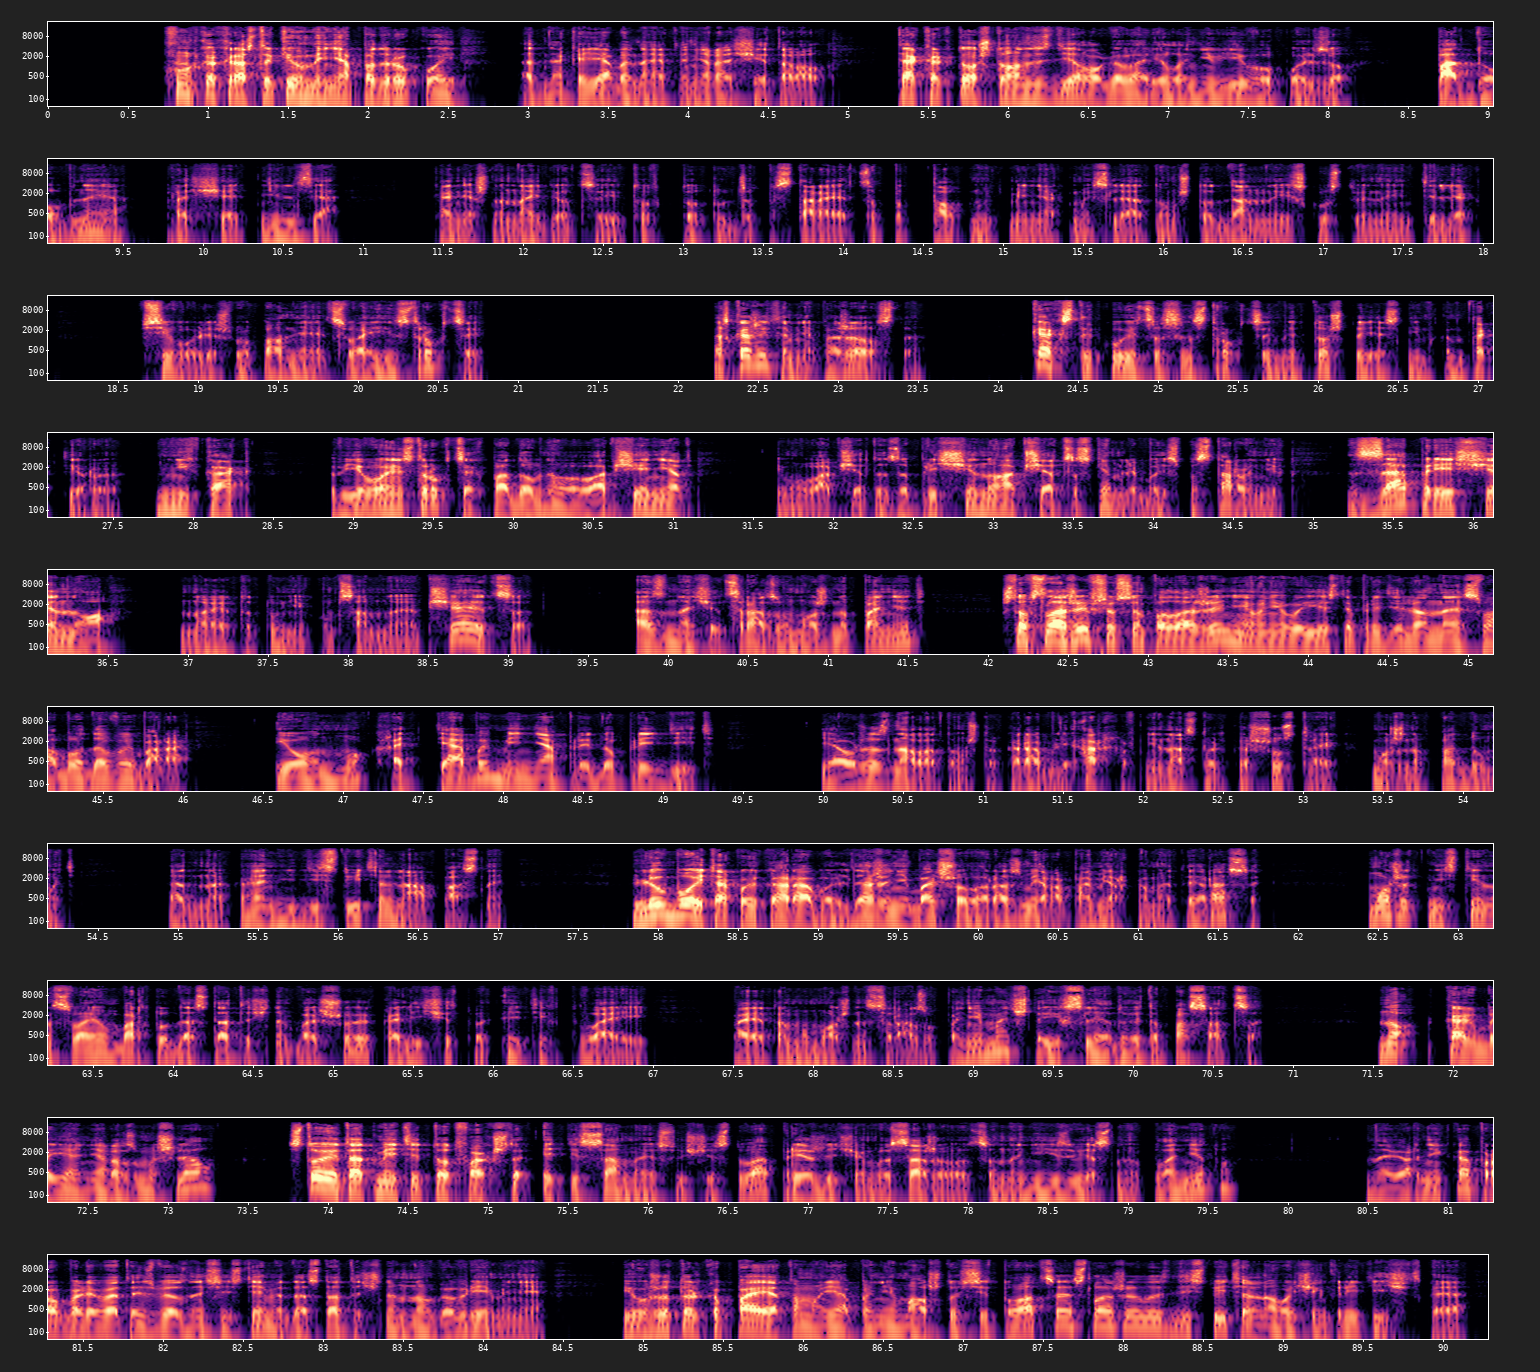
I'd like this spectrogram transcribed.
Он как раз-таки у меня под рукой. Однако я бы на это не рассчитывал так как то, что он сделал, говорило не в его пользу. Подобное прощать нельзя. Конечно, найдется и тот, кто тут же постарается подтолкнуть меня к мысли о том, что данный искусственный интеллект всего лишь выполняет свои инструкции. А скажите мне, пожалуйста, как стыкуется с инструкциями то, что я с ним контактирую? Никак. В его инструкциях подобного вообще нет. Ему вообще-то запрещено общаться с кем-либо из посторонних. Запрещено. Но этот уникум со мной общается, а значит, сразу можно понять, что в сложившемся положении у него есть определенная свобода выбора, и он мог хотя бы меня предупредить. Я уже знал о том, что корабли архов не настолько шустрые, как можно подумать. Однако они действительно опасны. Любой такой корабль, даже небольшого размера по меркам этой расы, может нести на своем борту достаточно большое количество этих тварей, поэтому можно сразу понимать, что их следует опасаться. Но, как бы я ни размышлял, стоит отметить тот факт, что эти самые существа, прежде чем высаживаться на неизвестную планету, наверняка пробыли в этой звездной системе достаточно много времени, и уже только поэтому я понимал, что ситуация сложилась действительно очень критическая —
